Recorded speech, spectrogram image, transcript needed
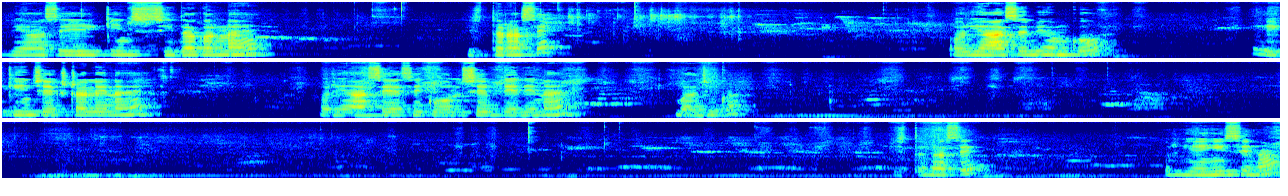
यहाँ से एक इंच सीधा करना है, इस तरह से। और यहाँ से भी हमको एक इंच एक्स्ट्रा लेना है। और यहाँ से ऐसे गोल शेप दे देना है, बाजू का। इस तरह से। और यहीं से हम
